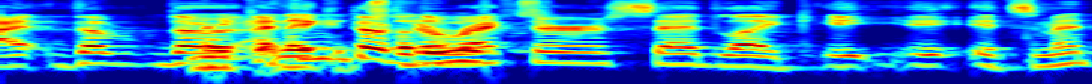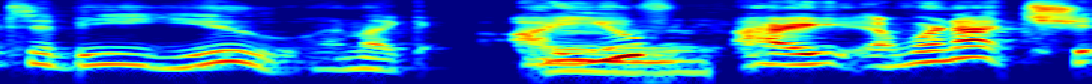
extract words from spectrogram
I the the like, I think the so director was... said like it, it, it's meant to be you. I'm like, are mm. you? Are you, we're not? Chi-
